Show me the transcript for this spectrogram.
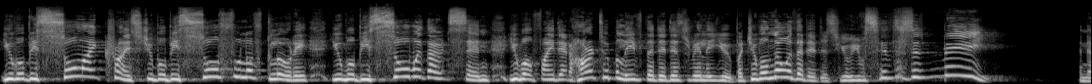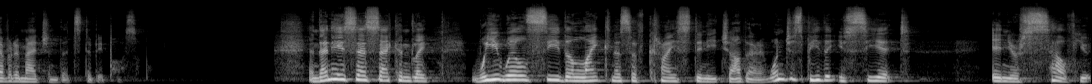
You will be so like Christ. You will be so full of glory. You will be so without sin. You will find it hard to believe that it is really you, but you will know that it is you. You will say, This is me. I never imagined that's to be possible. And then he says, secondly, we will see the likeness of Christ in each other. It won't just be that you see it in yourself. You,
